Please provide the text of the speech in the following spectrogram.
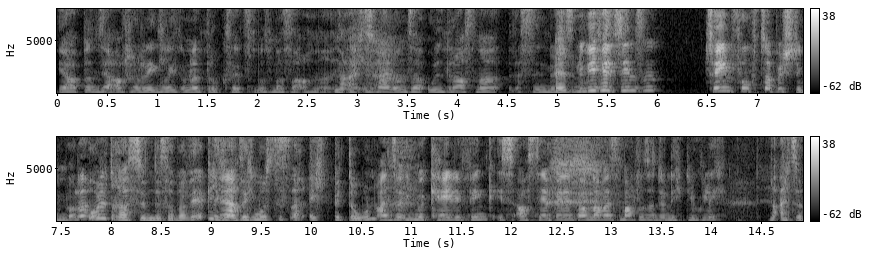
ihr habt uns ja auch schon regelrecht unter Druck gesetzt, muss man sagen. Ne? Na, also. Ich meine, unser Ultras, ne, das sind Es- bestimmt, wie viel sind es? 10, 15 bestimmt, oder? Ultras sind es aber wirklich. Ja. Also ich muss das auch echt betonen. Also ich mit Katie Fink ist auch sehr Benetton, aber es macht uns natürlich glücklich. Na, Also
